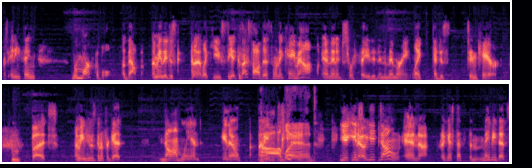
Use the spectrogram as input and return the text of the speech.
there's anything remarkable about them. I mean, they just kind of like you see it because I saw this when it came out and then it just sort of faded into memory. Like I just didn't care. Hmm. But I mean, who's gonna forget Nomland? You know, I mean, Nomland. you you know you don't, and uh, I guess that's the maybe that's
